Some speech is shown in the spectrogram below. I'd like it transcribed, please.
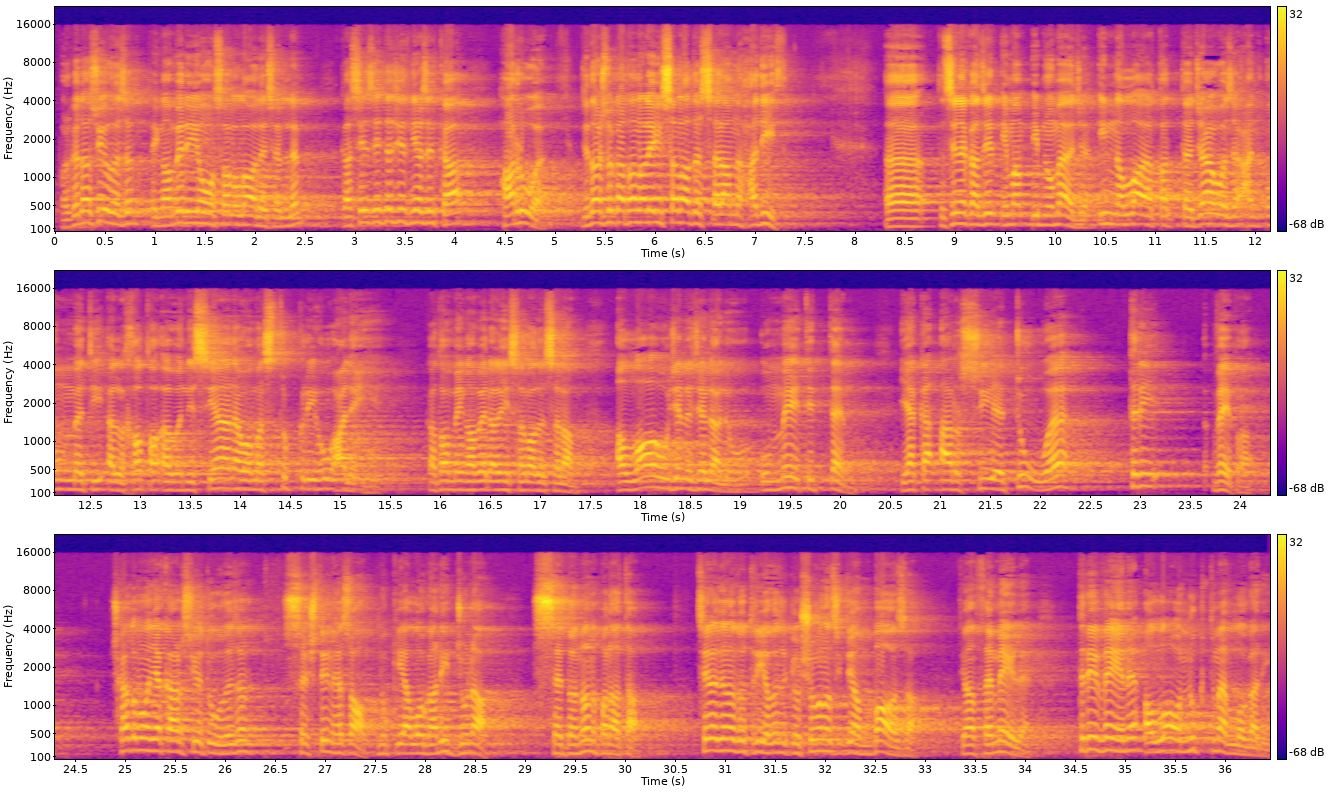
Për këtë arsye vëllezër, pejgamberi jon sallallahu alaihi wasallam ka qenë si të gjithë njerëzit ka harrue. Gjithashtu ka thënë alaihi salatu wassalam në hadith. të cilën e ka nxjerrë Imam Ibn Majah, inna Allaha qad tajawaza an ummati al-khata'a wa nisyana wa mastukrihu alayhi. Ka thënë pejgamberi alayhi salatu wasalam, Allahu xhalla xhelaluhu ummetit tem ja ka arsyetuar tri vepra. Çka do të thotë ja ka arsyetuar, vëllezër, s'e shtin hesab, nuk ia llogarit gjynah, s'e dënon për ata. Cilat janë ato tri, dhe kjo shumë me rëndësi janë baza, janë themele. Tri vene Allahu nuk të merr llogari.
